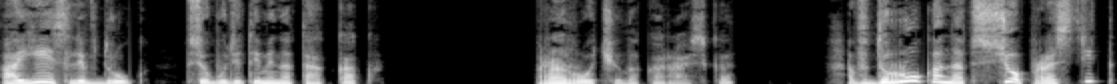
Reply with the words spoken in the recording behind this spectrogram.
А если вдруг все будет именно так, как пророчила Караська, вдруг она все простит,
